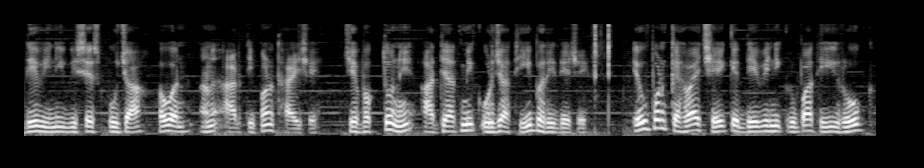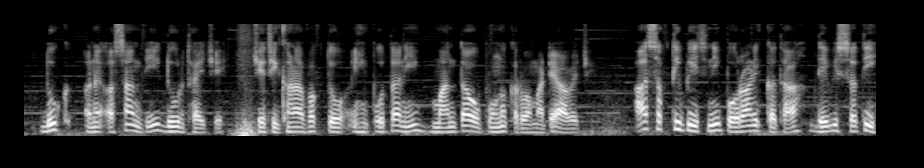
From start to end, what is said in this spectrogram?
દેવીની વિશેષ પૂજા, હવન અને આરતી પણ થાય છે, જે ભક્તોને આધ્યાત્મિક ઉર્જાથી ભરી દે છે. એવું પણ કહેવાય છે કે દેવીની કૃપાથી રોગ, દુઃખ અને અશાંતિ દૂર થાય છે, જેથી ઘણા ભક્તો અહીં પોતાની માનતાઓ પૂર્ણ કરવા માટે આવે છે. આ શક્તિપીઠની પૌરાણિક કથા દેવી સતી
